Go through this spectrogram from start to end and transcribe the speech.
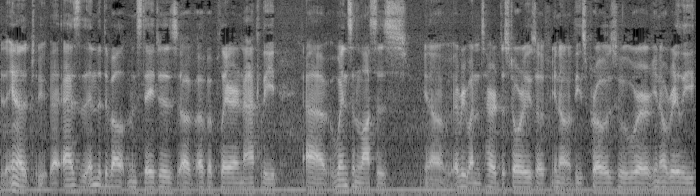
you know, as in the development stages of, of a player and athlete, uh, wins and losses. You know, everyone's heard the stories of you know these pros who were you know really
